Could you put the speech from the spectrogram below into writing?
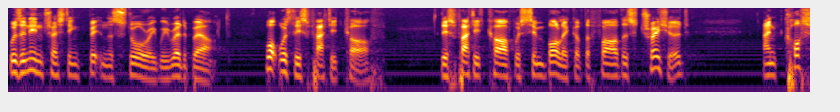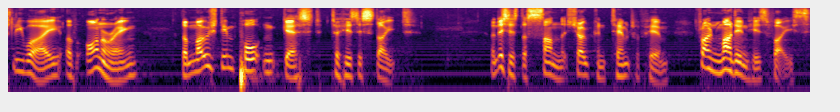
was an interesting bit in the story we read about. What was this fatted calf? This fatted calf was symbolic of the father's treasured and costly way of honoring the most important guest to his estate. And this is the son that showed contempt of him, thrown mud in his face.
